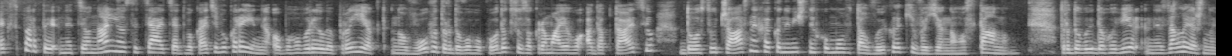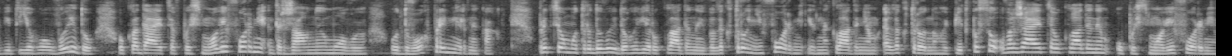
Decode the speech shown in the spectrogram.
Експерти Національної асоціації адвокатів України обговорили проєкт нового трудового кодексу, зокрема його адаптацію до сучасних економічних умов та викликів воєнного стану. Трудовий договір незалежно від його виду укладається в письмовій формі державною мовою у двох примірниках. При цьому трудовий договір, укладений в електронній формі із накладенням електронного підпису, вважається укладеним у письмовій формі.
